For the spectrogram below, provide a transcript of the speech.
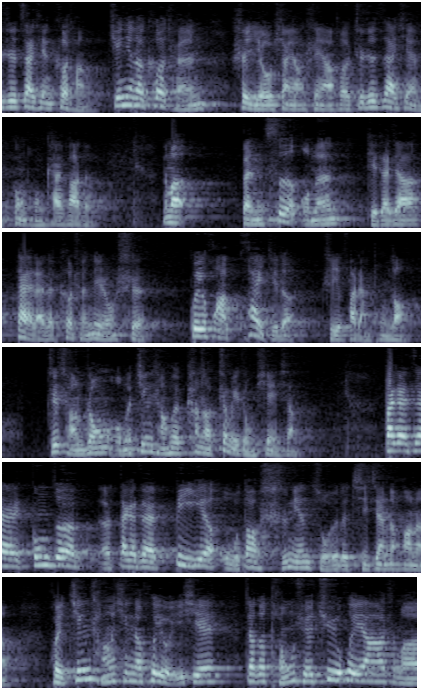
知在线课堂，今天的课程是由向阳生涯和知知在线共同开发的。那么，本次我们给大家带来的课程内容是规划快捷的职业发展通道。职场中，我们经常会看到这么一种现象：大概在工作呃，大概在毕业五到十年左右的期间的话呢，会经常性的会有一些叫做同学聚会啊，什么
